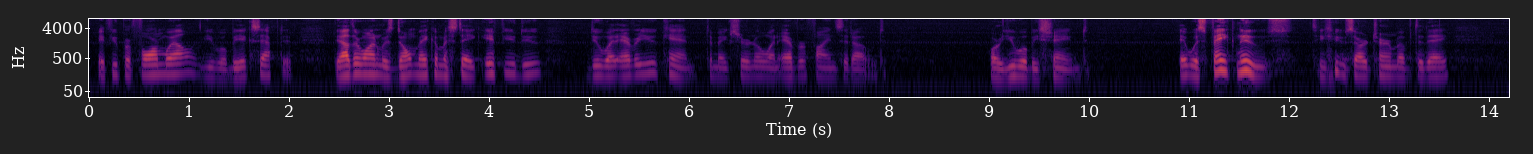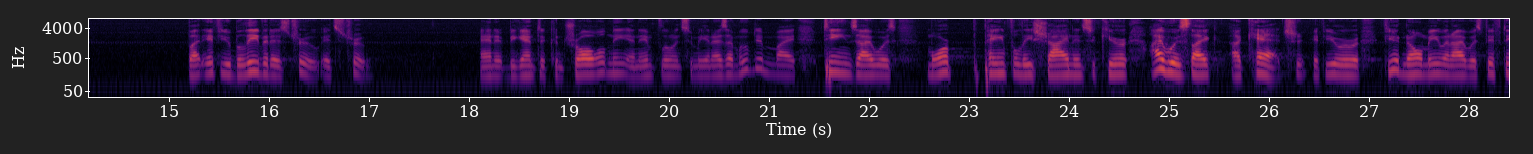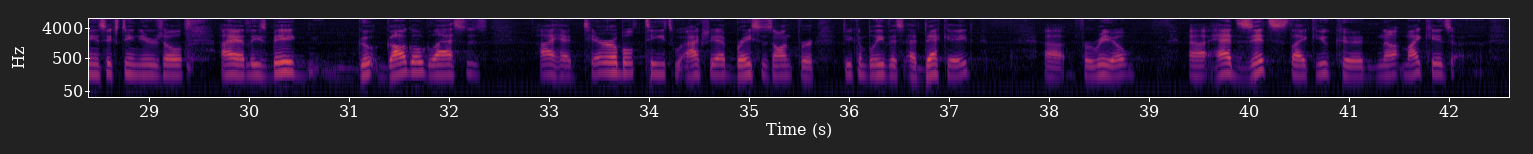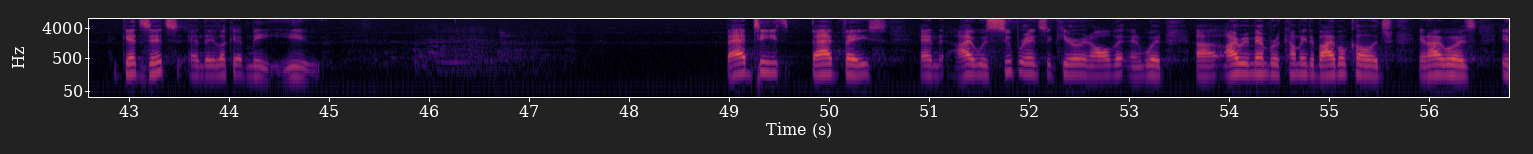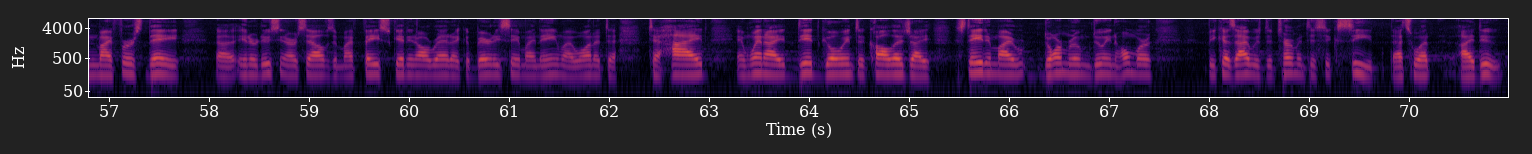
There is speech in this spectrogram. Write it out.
If you perform well, you will be accepted. The other one was don't make a mistake. If you do, do whatever you can to make sure no one ever finds it out, or you will be shamed. It was fake news, to use our term of today. But if you believe it is true, it's true and it began to control me and influence me. And as I moved into my teens, I was more painfully shy and insecure. I was like a catch. If you were, if you'd known me when I was 15, 16 years old, I had these big goggle glasses. I had terrible teeth. I actually had braces on for, if you can believe this, a decade, uh, for real. Uh, had zits like you could not. My kids get zits and they look at me, you bad teeth, bad face, and I was super insecure and all of it. And would uh, I remember coming to Bible college, and I was in my first day uh, introducing ourselves, and my face getting all red. I could barely say my name. I wanted to to hide. And when I did go into college, I stayed in my dorm room doing homework because I was determined to succeed. That's what I do.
